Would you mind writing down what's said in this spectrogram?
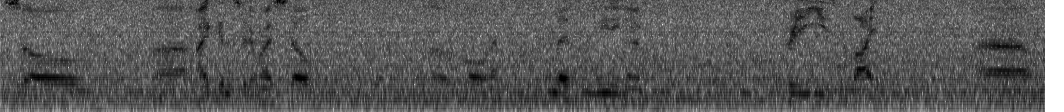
So uh, I consider myself uh, well, le- leading a pretty easy life. Um,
